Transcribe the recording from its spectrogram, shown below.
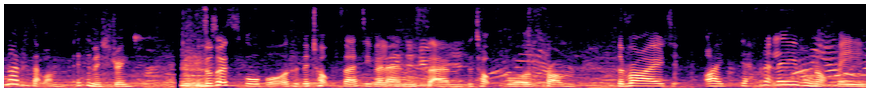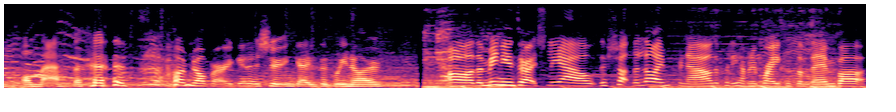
Neither does that one. It's a mystery. There's also a scoreboard with the top 30 villains, um, the top scores from the ride. I definitely will not be on there because I'm not very good at shooting games as we know. Oh, the minions are actually out. They've shut the line for now. They're probably having a break or something, but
